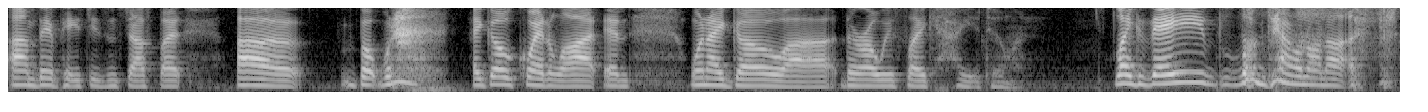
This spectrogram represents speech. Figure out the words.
Um, they have pasties and stuff, but uh, but when I go quite a lot, and when I go, uh, they're always like, "How you doing?" Like they look down on us.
